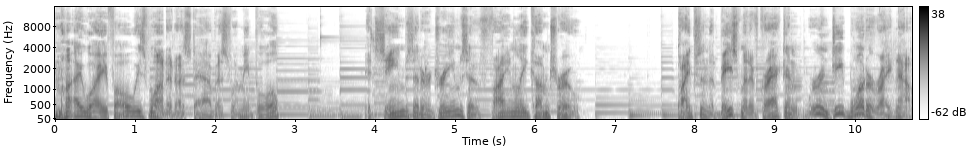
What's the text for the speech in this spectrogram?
My wife always wanted us to have a swimming pool. It seems that her dreams have finally come true. Pipes in the basement have cracked and we're in deep water right now.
